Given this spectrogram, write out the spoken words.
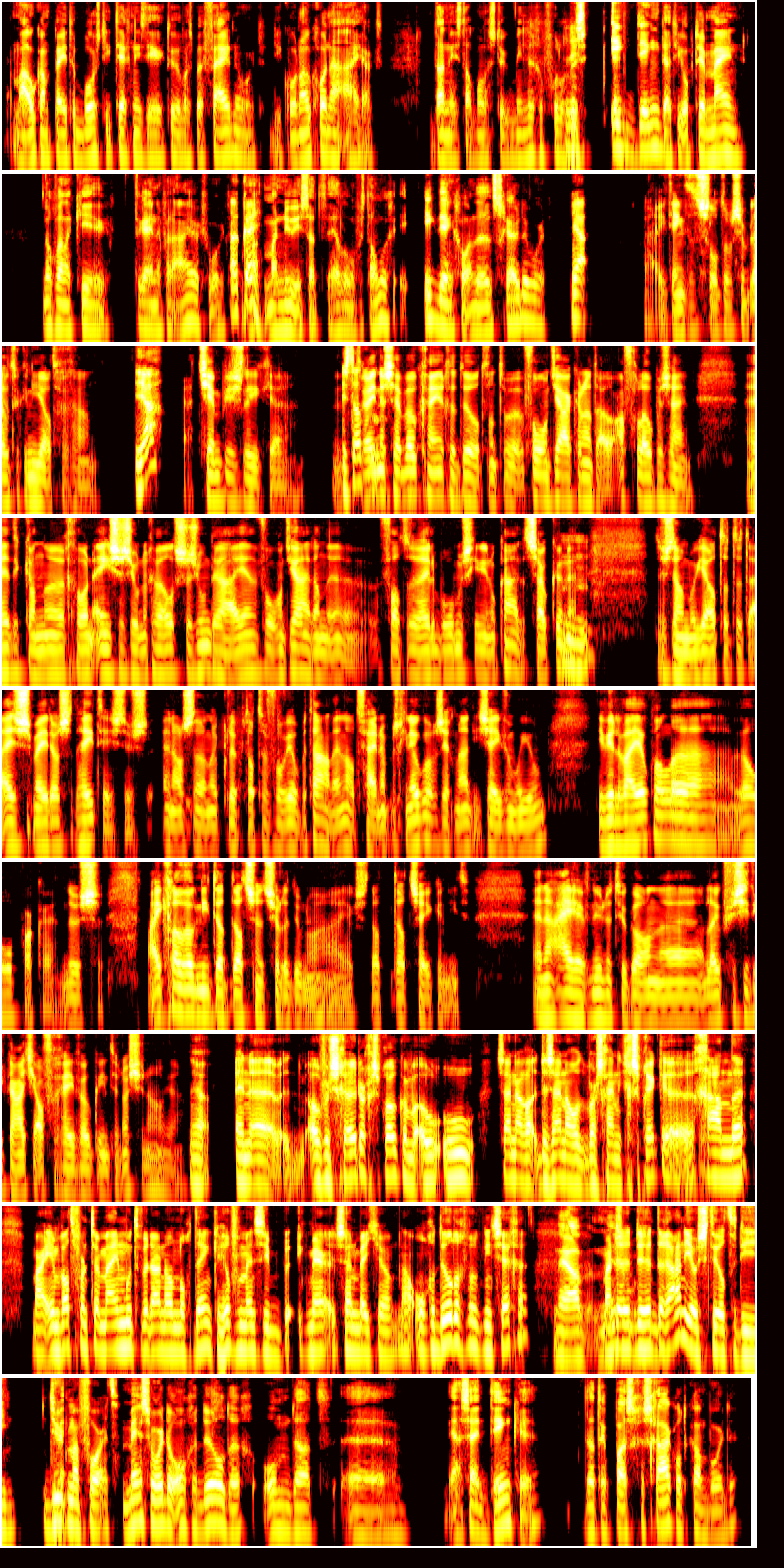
maar ook aan Peter Bos, die technisch directeur was bij Feyenoord. Die kon ook gewoon naar Ajax. Dan is het allemaal een stuk minder gevoelig. Dus Dus, ik denk dat hij op termijn nog wel een keer trainer van Ajax wordt. Maar, maar nu is dat heel onverstandig. Ik denk gewoon dat het Schreuder wordt. Ja, ik denk dat Slot op zijn blote knie had gegaan. Ja? Ja, Champions League, ja. De Is dat- trainers hebben ook geen geduld, want eh, volgend jaar kan het al afgelopen zijn. Hè, die kan eh, gewoon één seizoen een geweldig seizoen draaien. En volgend jaar dan eh, valt het een heleboel misschien in elkaar. Dat zou kunnen. Mhm. Dus dan moet je altijd het ijzer smeden als het heet is. Dus, en als dan een club dat ervoor wil betalen. En dat Feyenoord misschien ook wel gezegd. Nou, die 7 miljoen, die willen wij ook wel, eh, wel oppakken. Dus, maar ik geloof ook niet dat, dat ze het zullen doen hoor, Ajax. Dat, dat zeker niet. En hij heeft nu natuurlijk wel een eh, leuk visitekaartje afgegeven, ook internationaal. Ja. En eh, over Schreuder gesproken, hoe, hoe zijn er, er zijn al waarschijnlijk gesprekken eh, gaande. Maar in wat voor termijn moeten we daar dan nog denken? Heel veel mensen die, ik merk, zijn een beetje nou, ongeduldig, wil ik niet zeggen. Nou ja, Maar mensen, de, de, de radiostilte die duurt maar voort. mensen worden ongeduldig omdat eh, ja, zij denken dat er pas geschakeld kan worden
